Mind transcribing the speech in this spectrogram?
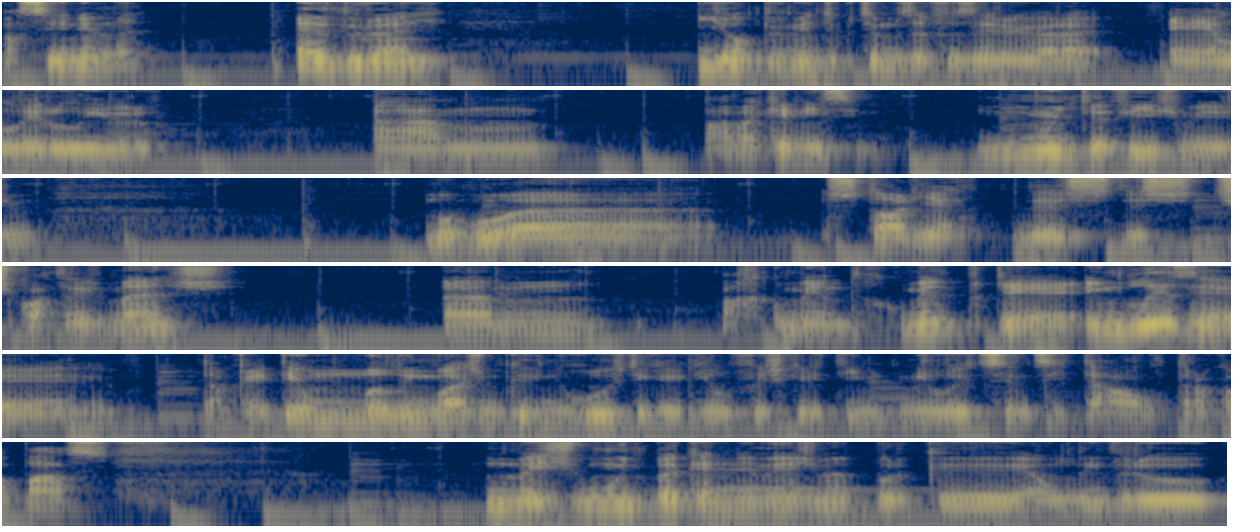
ao cinema, adorei, e obviamente o que estamos a fazer agora é ler o livro. Um, pá, bacaníssimo, muito fixe mesmo uma boa história das, das, das quatro irmãs. Um, pá, recomendo, recomendo porque é, em inglês é. Ok, tem uma linguagem um bocadinho rústica, aquilo foi escrito em 1800 e tal, troca o passo, mas muito bacana na mesma, porque é um livro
